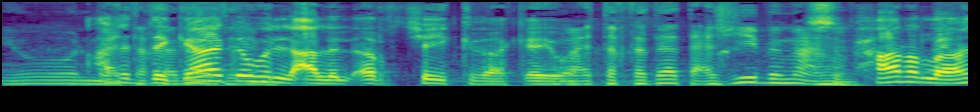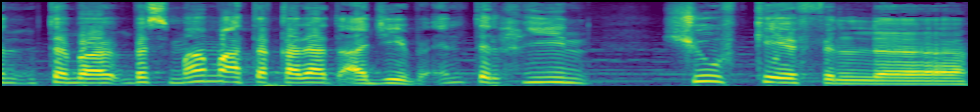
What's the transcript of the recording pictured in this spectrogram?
يو على اللي- ولا على الأرض؟ شيء كذاك أيوة. معتقدات عجيبة معهم. سبحان الله. أنت ب- بس ما معتقدات عجيبة. أنت الحين شوف كيف ال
